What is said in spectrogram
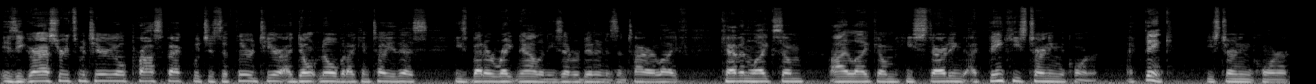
is he grassroots material prospect, which is the third tier? I don't know, but I can tell you this: he's better right now than he's ever been in his entire life. Kevin likes him. I like him. He's starting. I think he's turning the corner. I think he's turning the corner.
